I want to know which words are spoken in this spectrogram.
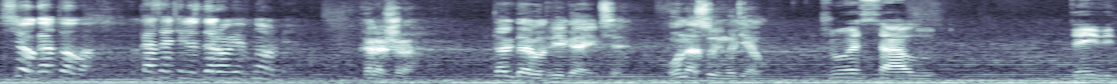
Все, готово. Показатели здоровья в норме. Хорошо. Тогда выдвигаемся. У нас уйма дел. Джо Салут. Дэвид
